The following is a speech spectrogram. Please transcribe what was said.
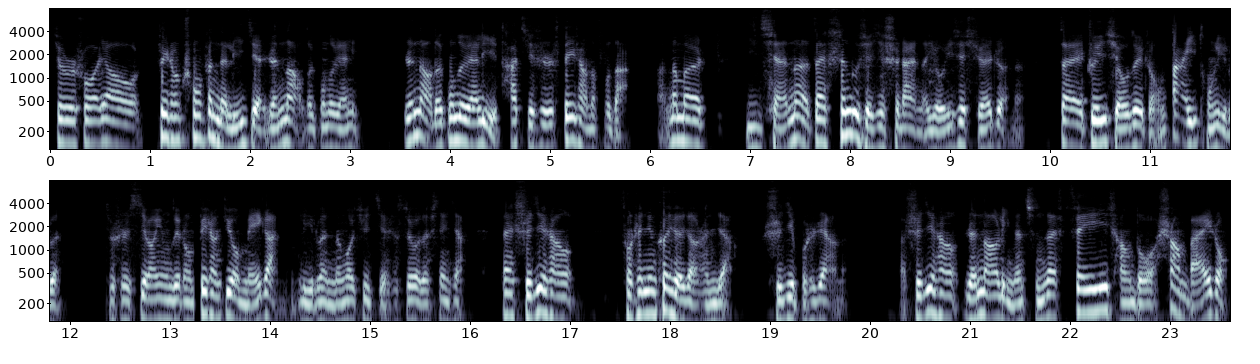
就是说要非常充分的理解人脑的工作原理。人脑的工作原理它其实非常的复杂啊。那么以前呢，在深度学习时代呢，有一些学者呢。在追求这种大一统理论，就是希望用这种非常具有美感的理论能够去解释所有的现象。但实际上，从神经科学的角度上讲，实际不是这样的。啊，实际上人脑里面存在非常多、上百种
